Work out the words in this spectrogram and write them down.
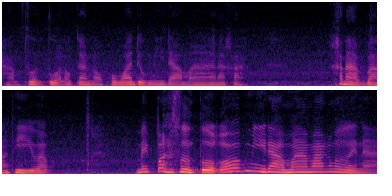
ถามส่วนตัวแล้วกันเนาะเพราะว่าเดี๋ยวมีดราม่านะคะ ขนาดบางทีแบบ ไม่เปิดส่วนตัวก็มีดราม่ามากเลยนะ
